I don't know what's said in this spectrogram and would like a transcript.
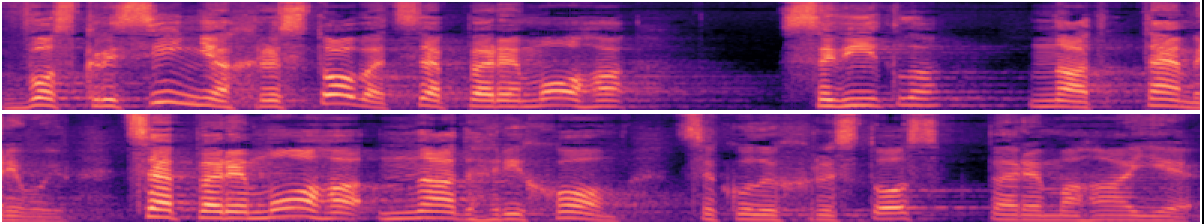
Воскресіння Христове це перемога світла над темрявою, це перемога над гріхом. Це коли Христос перемагає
